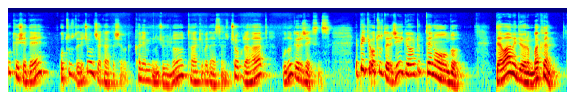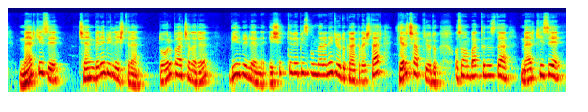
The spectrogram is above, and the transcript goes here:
bu köşede 30 derece olacak arkadaşlar. Bakın kalemin ucunu takip ederseniz çok rahat bunu göreceksiniz. E peki 30 dereceyi gördük de ne oldu? Devam ediyorum. Bakın merkezi çembere birleştiren doğru parçaları birbirlerine eşitti ve biz bunlara ne diyorduk arkadaşlar? Yarıçap diyorduk. O zaman baktığınızda merkezi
